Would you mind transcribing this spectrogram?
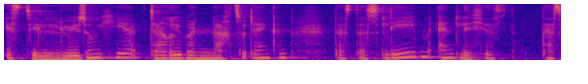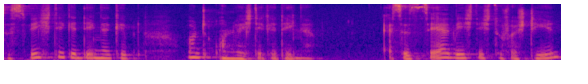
ist die Lösung hier, darüber nachzudenken, dass das Leben endlich ist, dass es wichtige Dinge gibt und unwichtige Dinge. Es ist sehr wichtig zu verstehen,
